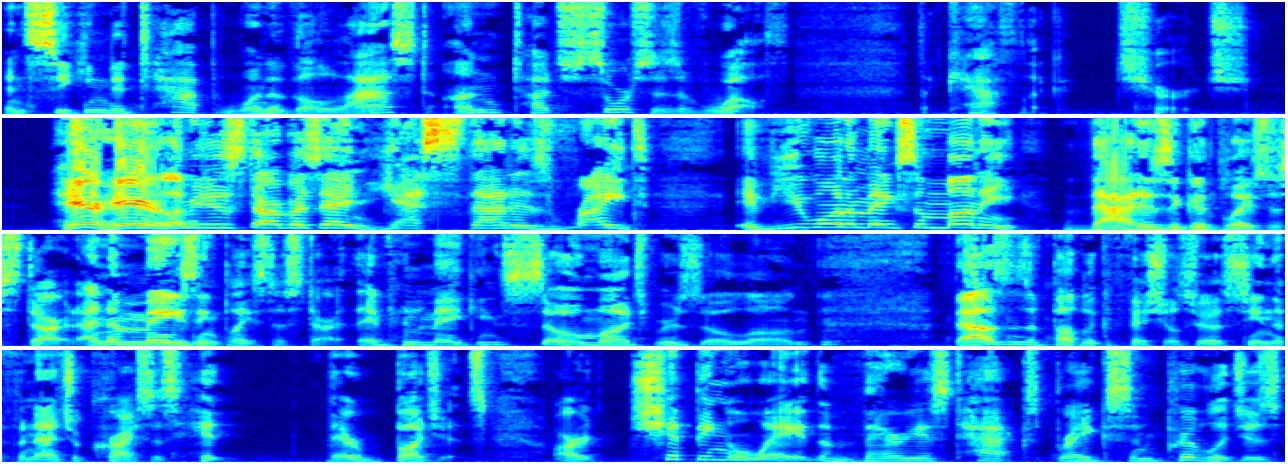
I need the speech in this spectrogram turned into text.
and seeking to tap one of the last untouched sources of wealth the Catholic Church. Here, here, let me just start by saying, yes, that is right. If you want to make some money, that is a good place to start. An amazing place to start. They've been making so much for so long. Thousands of public officials who have seen the financial crisis hit their budgets are chipping away the various tax breaks and privileges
